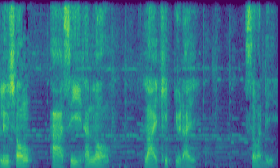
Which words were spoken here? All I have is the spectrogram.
หรือช่องอาซีท่านลอง ลายคลิปอยู่ใด สวัสดี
